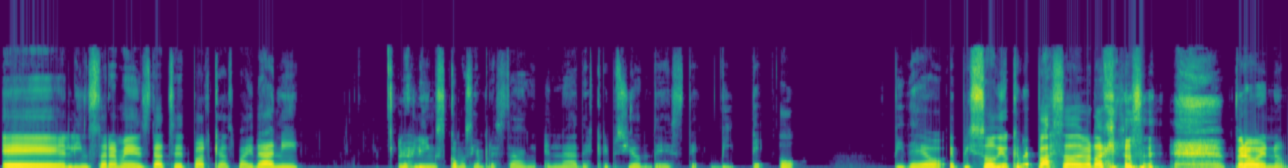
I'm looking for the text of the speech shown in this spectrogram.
El Instagram es That's It Podcast by Dani. Los links, como siempre, están en la descripción de este video. Video, episodio. ¿Qué me pasa? De verdad que no sé. Pero bueno,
